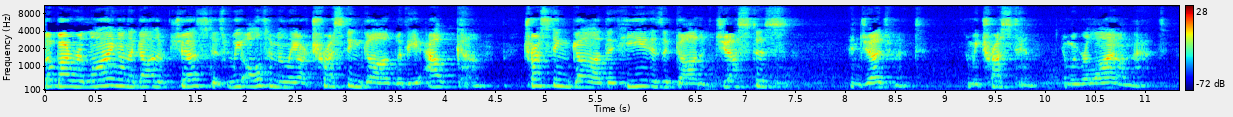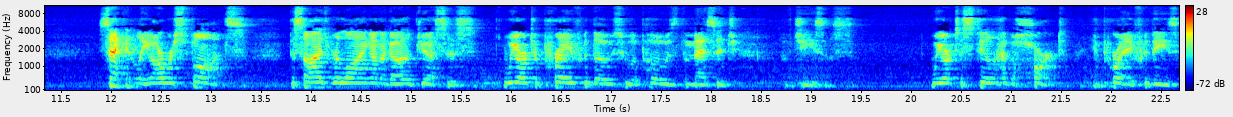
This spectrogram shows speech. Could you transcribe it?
But by relying on the God of justice, we ultimately are trusting God with the outcome, trusting God that He is a God of justice and judgment. And we trust Him and we rely on that. Secondly, our response, besides relying on the God of justice, we are to pray for those who oppose the message of Jesus. We are to still have a heart and pray for these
